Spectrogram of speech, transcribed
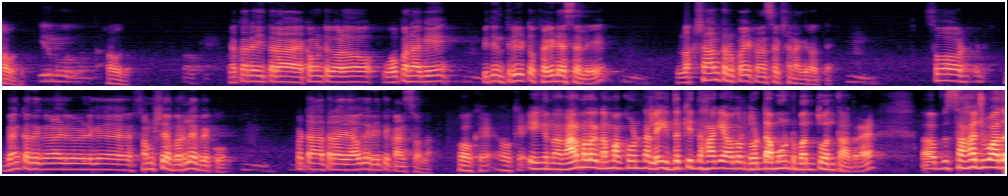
ಹೌದು. ಹೌದು. ಯಾಕಂದರೆ ಈ ಥರ ಅಕೌಂಟ್ಗಳು ಓಪನ್ ಆಗಿ ವಿದಿನ್ ತ್ರೀ ಟು ಫೈವ್ ಡೇಸಲ್ಲಿ ಲಕ್ಷಾಂತರ ರೂಪಾಯಿ ಟ್ರಾನ್ಸಾಕ್ಷನ್ ಆಗಿರುತ್ತೆ. ಸೊ ಬ್ಯಾಂಕ್ ಅಧಿಕಾರಿಗಳಿಗೆ ಸಂಶಯ ಬರಲೇಬೇಕು. ಬಟ್ ಆ ಥರ ಯಾವುದೇ ರೀತಿ ಕಾಣಿಸೋಲ್ಲ. ಓಕೆ ಓಕೆ ಈಗ ನಾರ್ಮಲ್ ಆಗಿ ನಮ್ಮ ಅಕೌಂಟ್ನಲ್ಲಿ ಇದ್ದಕ್ಕಿದ್ದ ಹಾಗೆ ಯಾವ್ದಾದ್ರು ದೊಡ್ಡ ಅಮೌಂಟ್ ಬಂತು ಅಂತ ಆದ್ರೆ ಸಹಜವಾದ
